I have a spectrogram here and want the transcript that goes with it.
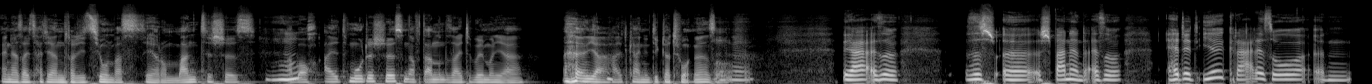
Einerseits hat ja eine Tradition was sehr Romantisches, mhm. aber auch Altmodisches und auf der anderen Seite will man ja, ja halt keine Diktatur. Ne? So. Ja, also das ist äh, spannend. Also hättet ihr gerade so einen,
